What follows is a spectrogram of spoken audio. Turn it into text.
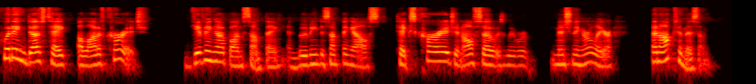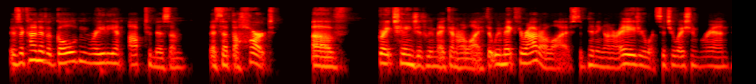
Quitting does take a lot of courage. Giving up on something and moving to something else takes courage and also, as we were mentioning earlier, an optimism. There's a kind of a golden radiant optimism that's at the heart of great changes we make in our life that we make throughout our lives, depending on our age or what situation we're in.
